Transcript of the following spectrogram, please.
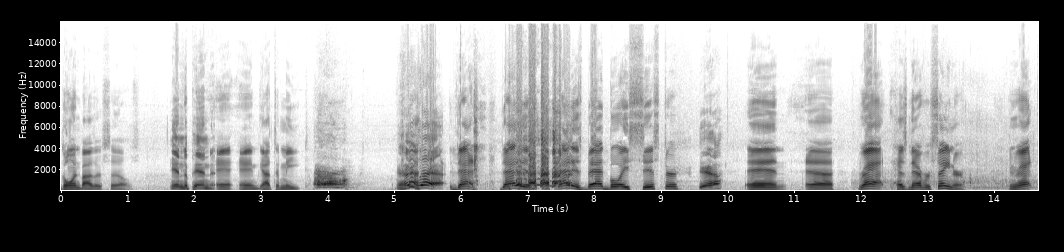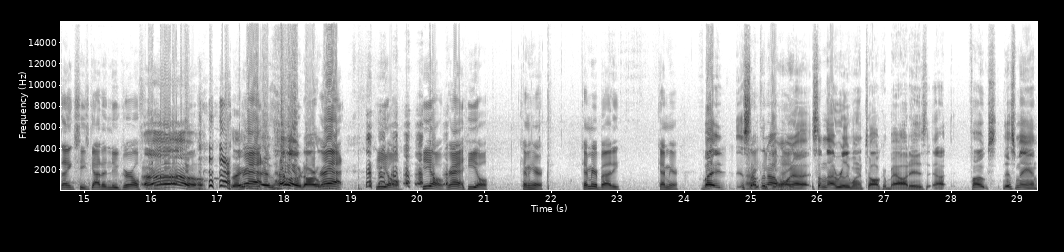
going by themselves, Independent. and, and got to meet. Who's that? That that is that is Bad Boy's sister, Yeah. and uh, Rat has never seen her, and Rat thinks he's got a new girlfriend. Oh. So he Rat. says, hello, darling. Rat, heel, heel, rat, heel. Come here, come here, buddy. Come here. But something you I want to, something I really want to talk about is, uh, folks, this man,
